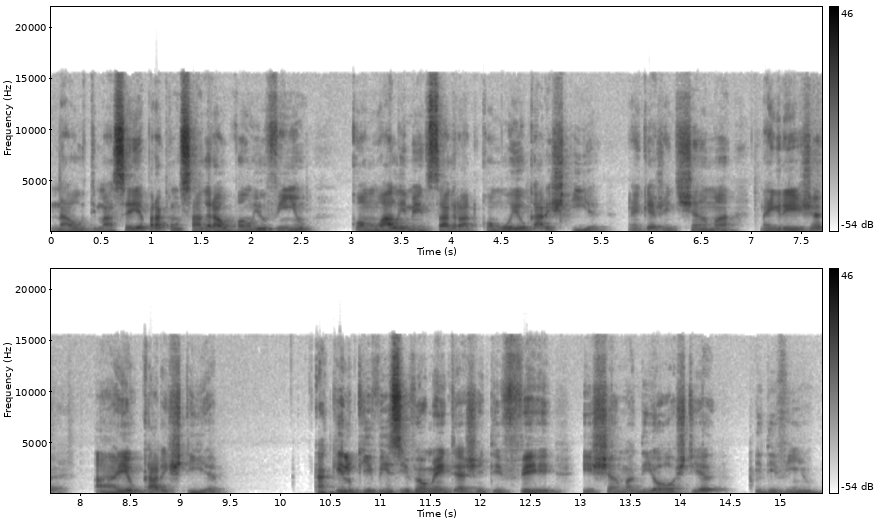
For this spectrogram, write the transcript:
na última ceia para consagrar o pão e o vinho como alimento sagrado, como Eucaristia, né, que a gente chama na igreja a Eucaristia. Aquilo que visivelmente a gente vê e chama de hóstia e de vinho.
